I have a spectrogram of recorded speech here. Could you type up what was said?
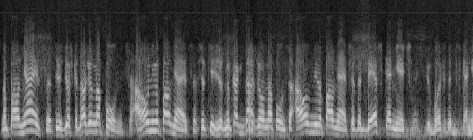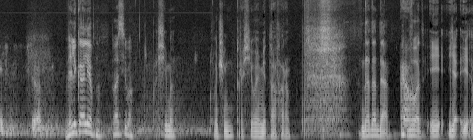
наполняется, ты ждешь, когда же он наполнится, а он не наполняется, все-таки ждешь, ну когда же он наполнится, а он не наполняется, это бесконечность, любовь это бесконечность, все. Великолепно, спасибо. Спасибо, очень красивая метафора. Да-да-да. Вот. И я, я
